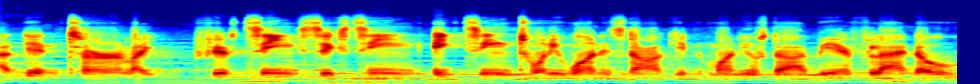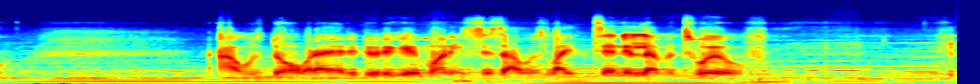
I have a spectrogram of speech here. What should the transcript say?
I didn't turn like 15, 16, 18, 21 and start getting money or start being fly. No. I was doing what I had to do to get money since I was like 10, 11, 12.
